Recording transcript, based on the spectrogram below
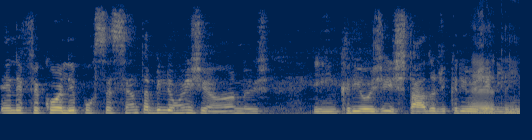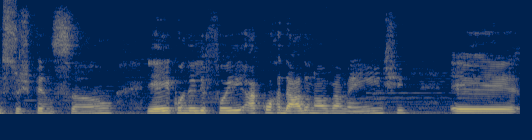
ele ficou ali por 60 bilhões de anos em crioge- estado de criogenia, É, em suspensão. E aí quando ele foi acordado novamente, é,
